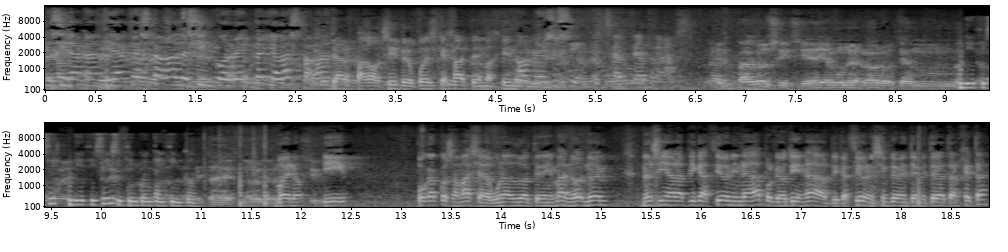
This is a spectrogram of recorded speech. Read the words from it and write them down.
que si la cantidad que has pagado es incorrecta, ya la has pagado. Ya lo has pagado, sí, pero puedes quejarte, imagino. Hombre, eso sí. El pago, sí, si hay algún error o te han... 16, 16 y 55. Bueno, y poca cosa más, si alguna duda tenéis más. No, no, he, no he enseñado la aplicación ni nada porque no tiene nada la aplicación, es simplemente meter la tarjeta.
